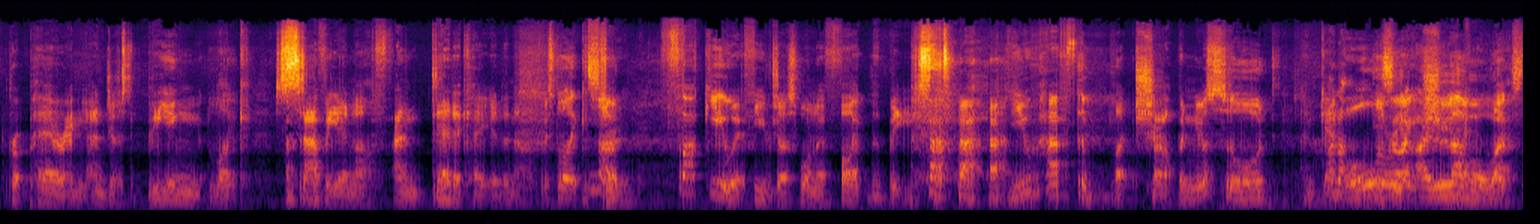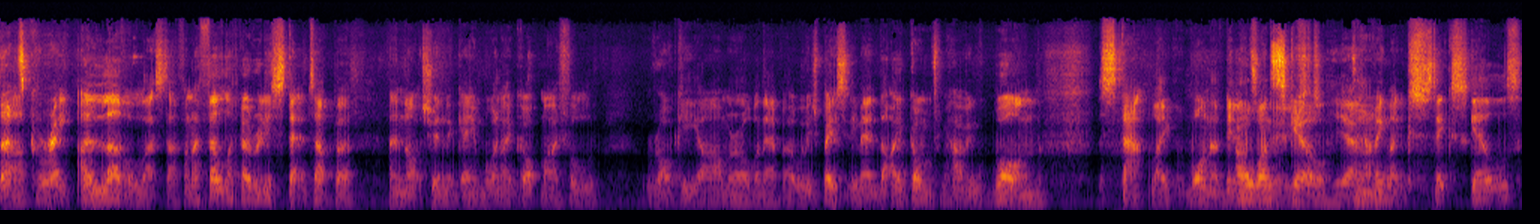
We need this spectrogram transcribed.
preparing and just being like savvy enough and dedicated enough. It's like no, true. fuck you if you just want to fight the beast. you have to like sharpen your sword and get And all you the see, right. I shit. love all Like, that stuff. That's great. I love all that stuff, and I felt like I really stepped up a, a notch in the game when I got my full rocky armor or whatever, which basically meant that I'd gone from having one stat, like one ability, Oh, one boost, skill, yeah. to having like six skills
